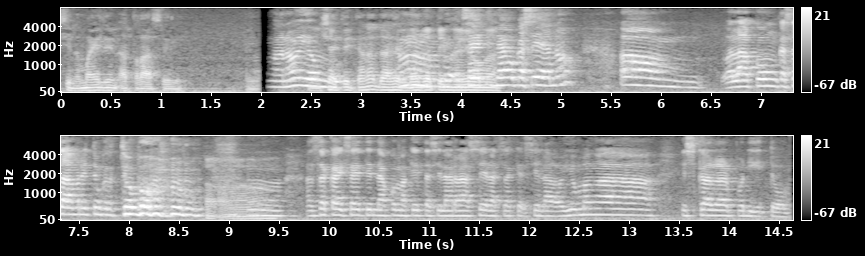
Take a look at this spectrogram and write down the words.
sina Mylene at Russell. Ano yung Excited ka na dahil Mm, dadating na yung... excited na ako kasi ano, um, wala akong kasama rito yung katubo. Ah. Mm, at saka excited na ako makita sila Russell at saka sila yung mga scholar po dito.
